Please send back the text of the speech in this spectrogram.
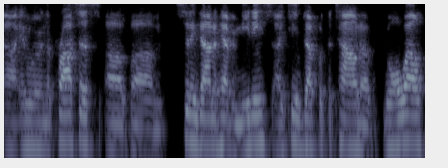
and we're in the process of um, sitting down and having meetings. I teamed up with the town of Norwell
